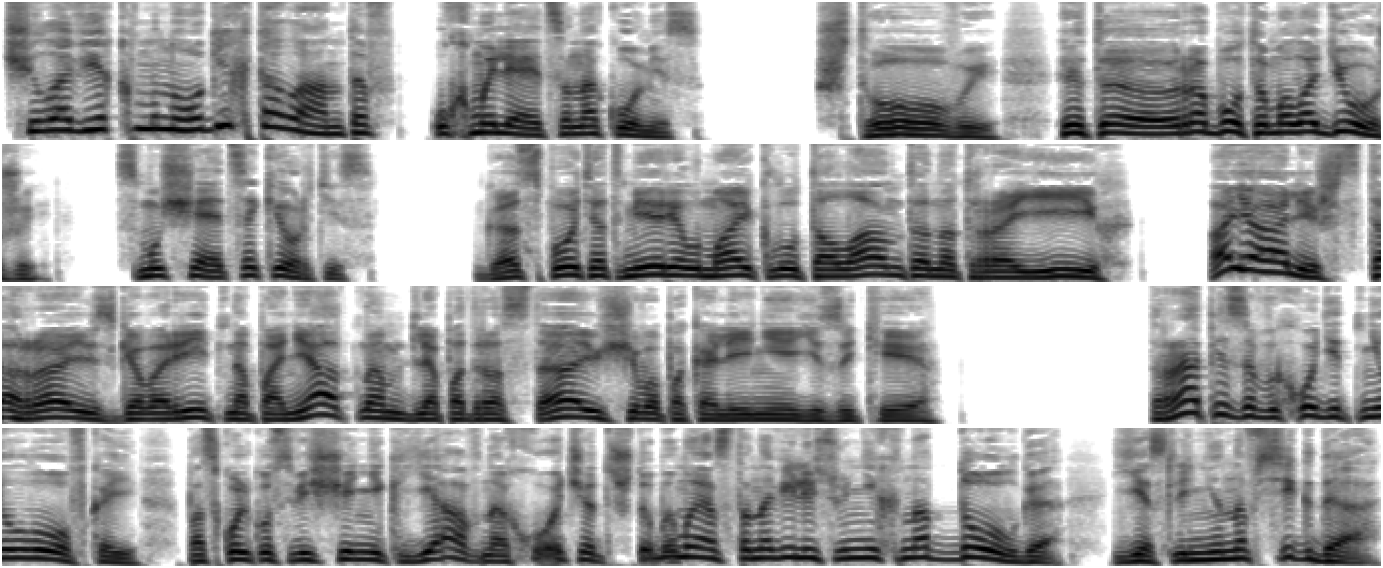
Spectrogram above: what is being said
человек многих талантов», — ухмыляется Накомис. «Что вы, это работа молодежи», — смущается Кертис. «Господь отмерил Майклу таланта на троих, а я лишь стараюсь говорить на понятном для подрастающего поколения языке». Трапеза выходит неловкой, поскольку священник явно хочет, чтобы мы остановились у них надолго, если не навсегда.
